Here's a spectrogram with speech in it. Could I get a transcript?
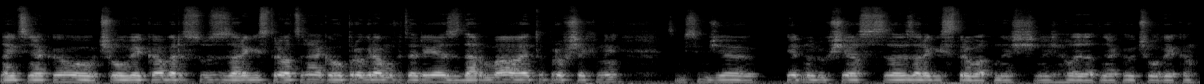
najít si nějakého člověka versus zaregistrovat se do nějakého programu, který je zdarma a je to pro všechny, si myslím, že je jednodušší se zaregistrovat, než, než hledat nějakého člověka.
